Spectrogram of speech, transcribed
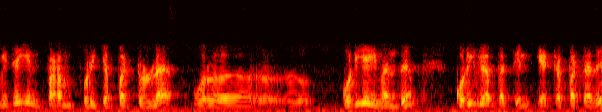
விஜயின் படம் பொறிக்கப்பட்டுள்ள ஒரு கொடியை வந்து கொடிகம்பத்தில் ஏற்றப்பட்டது.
